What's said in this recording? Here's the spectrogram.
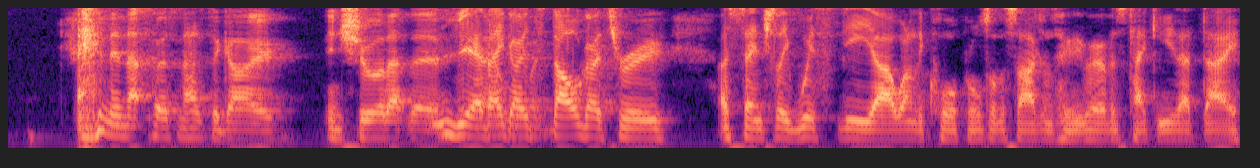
and then that person has to go ensure that the Yeah, they go. They'll go through essentially with the uh, one of the corporals or the sergeants, whoever's taking you that day,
